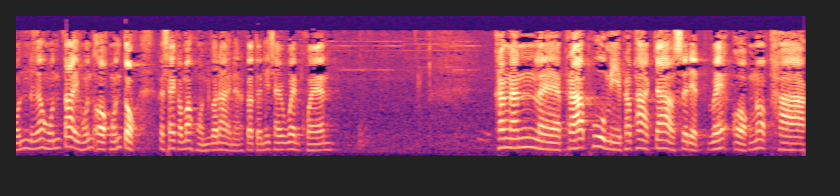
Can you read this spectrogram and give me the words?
หนเหนือหนใต้หนออกหนตก ก็ใช้คำว่าหนก็ได้เนี่ยก็ตอนนี้ใช้แว่นแคว้นครั้งนั้นแหลพระผู้มีพระภาคเจ้าเสด็จแวะออกนอกทาง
